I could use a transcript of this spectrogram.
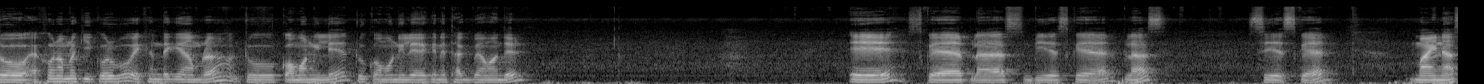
তো এখন আমরা কি করব? এখান থেকে আমরা টু কমন নিলে টু কমন নিলে এখানে থাকবে আমাদের a square plus b square plus c square minus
